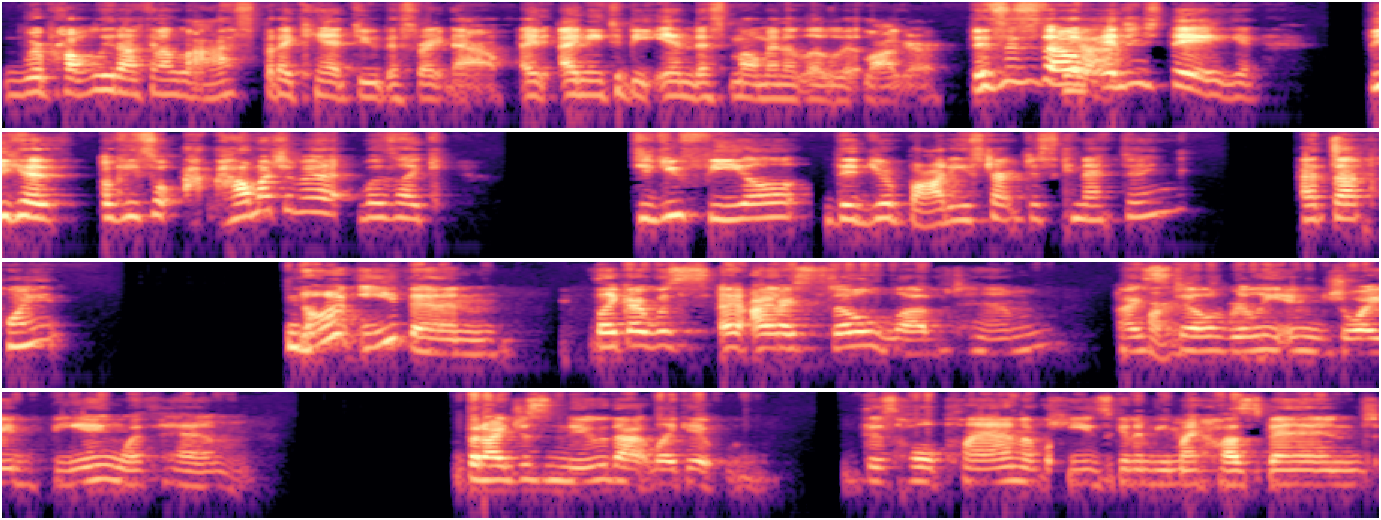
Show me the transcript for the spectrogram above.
we're probably not going to last, but I can't do this right now. I, I need to be in this moment a little bit longer. This is so yeah. interesting because, okay, so how much of it was like, did you feel, did your body start disconnecting at that point? Not even. Like I was, I, I still loved him. I still really enjoyed being with him. But I just knew that like it this whole plan of he's going to be my husband,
